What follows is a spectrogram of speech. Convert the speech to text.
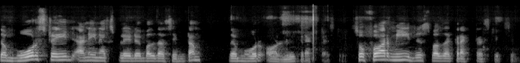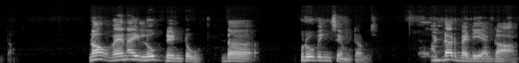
The more strange and inexplicable the symptom, the more oddly characteristic. So for me, this was a characteristic symptom. Now, when I looked into the proving symptoms under Badiaga,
